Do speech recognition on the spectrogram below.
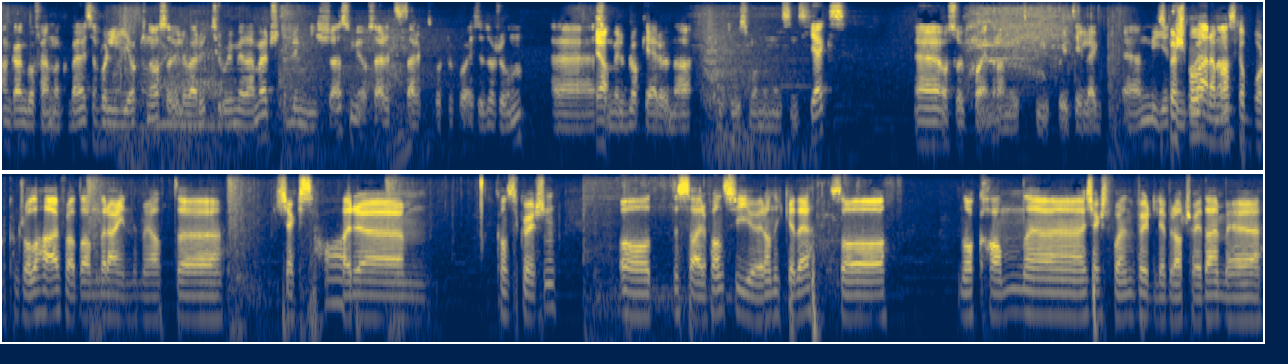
Han kan gå for Animal Companion. Hvis han får Liok nå, så vil det være utrolig mye damage. Det blir Misha, som jo også er et sterkt kort å få i situasjonen. eh, Ja. Som vil blokkere unna de to små minionsens kjeks. Eh, og så coiner han ut Q i tillegg. Eh, Spørsmålet er om han skal board-controlle her, for at han regner med at uh, Kjeks har uh, Consecration. Og dessverre for han så gjør han ikke det. Så nå kan uh, Kjeks få en veldig bra trade her med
